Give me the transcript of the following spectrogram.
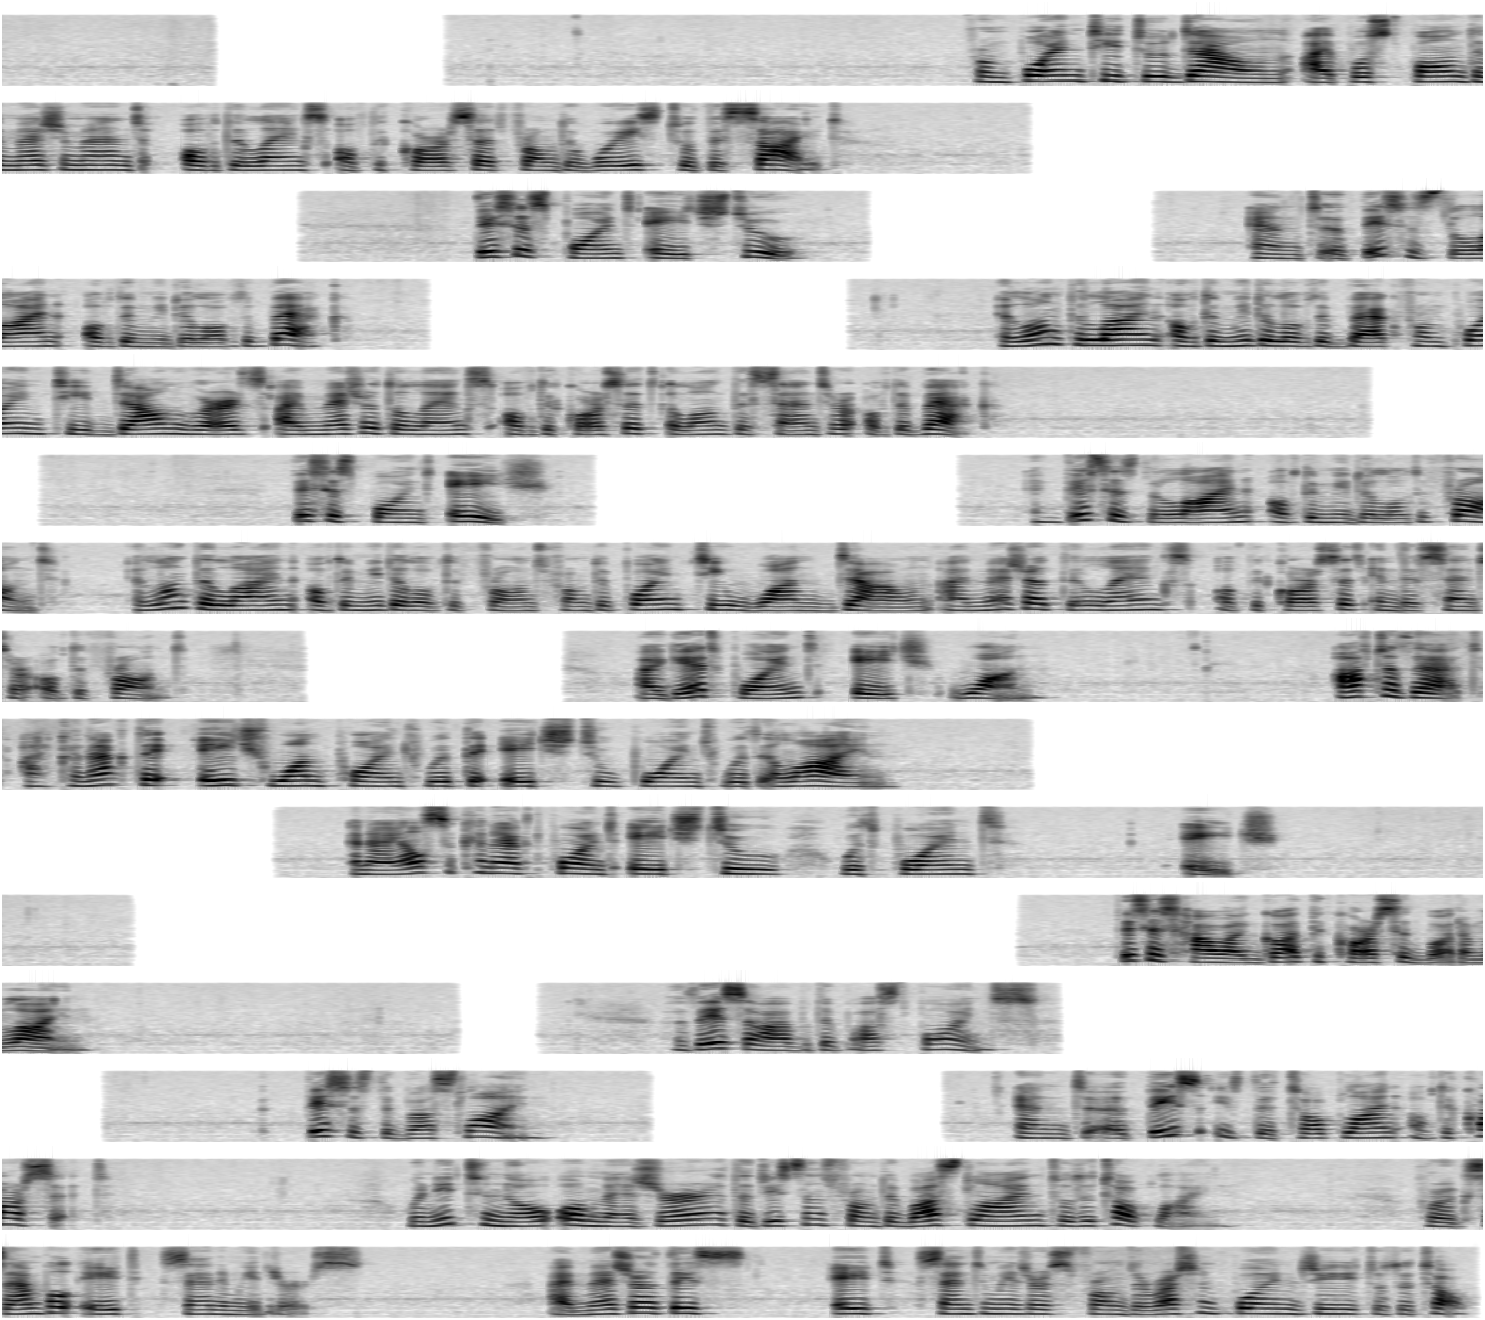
From point T2 down, I postpone the measurement of the length of the corset from the waist to the side. This is point H2 and this is the line of the middle of the back. Along the line of the middle of the back from point T downwards, I measure the length of the corset along the center of the back. This is point H. And this is the line of the middle of the front. Along the line of the middle of the front from the point T1 down, I measure the length of the corset in the center of the front. I get point H1. After that, I connect the H1 point with the H2 point with a line. And I also connect point H2 with point H. This is how I got the corset bottom line. These are the bust points. This is the bust line. And uh, this is the top line of the corset. We need to know or measure the distance from the bust line to the top line. For example, 8 centimeters. I measure this 8 centimeters from the Russian point G to the top.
